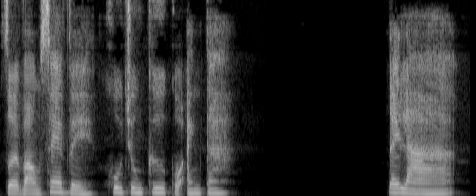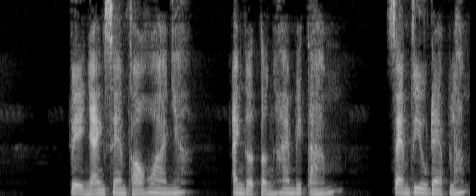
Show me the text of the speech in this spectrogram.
Rồi vòng xe về khu chung cư của anh ta Đây là... Về nhà anh xem pháo hoa nhé Anh ở tầng 28 Xem view đẹp lắm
